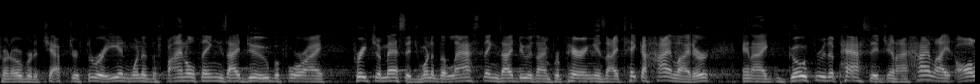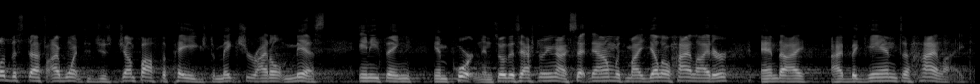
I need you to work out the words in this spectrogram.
turn over to chapter 3 and one of the final things i do before i preach a message one of the last things i do as i'm preparing is i take a highlighter and i go through the passage and i highlight all of the stuff i want to just jump off the page to make sure i don't miss anything important. And so this afternoon i sat down with my yellow highlighter and i, I began to highlight.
